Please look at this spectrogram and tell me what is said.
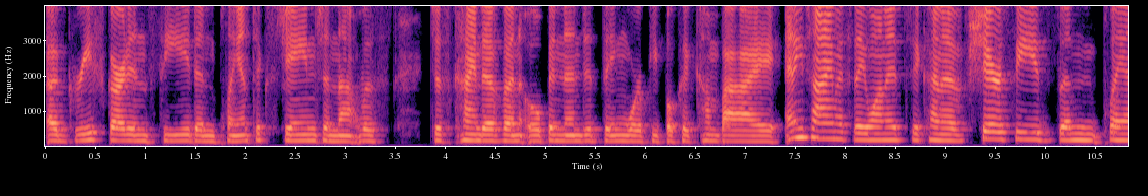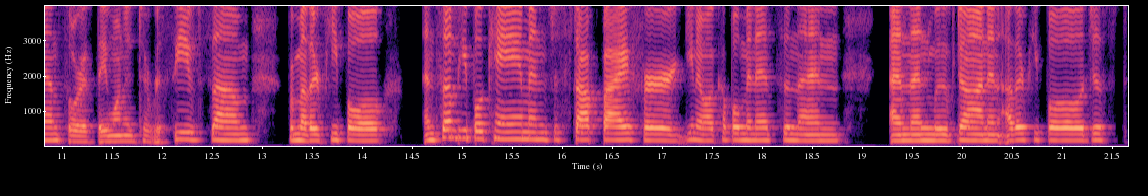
a grief garden seed and plant exchange, and that was just kind of an open-ended thing where people could come by anytime if they wanted to kind of share seeds and plants or if they wanted to receive some from other people. And some people came and just stopped by for you know a couple minutes and then and then moved on. And other people just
